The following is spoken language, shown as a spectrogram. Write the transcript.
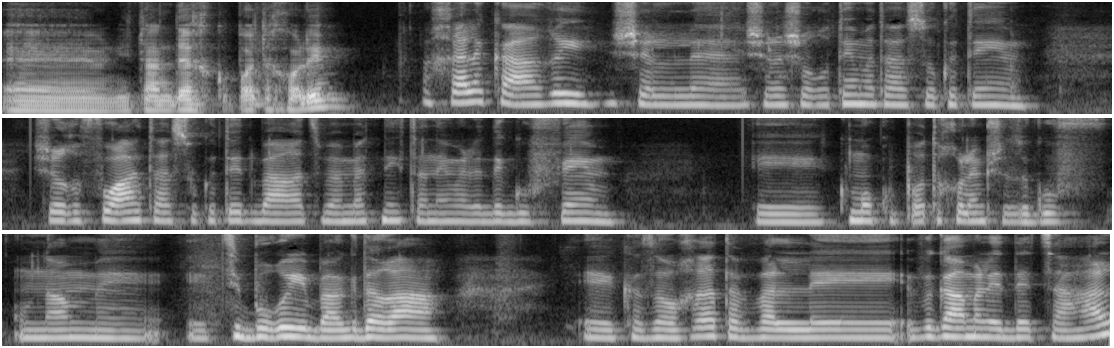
אה, ניתן דרך קופות החולים. החלק הארי של, של השירותים התעסוקתיים, של רפואה תעסוקתית בארץ, באמת ניתנים על ידי גופים כמו קופות החולים, שזה גוף אומנם ציבורי בהגדרה כזו או אחרת, אבל, אה, וגם על ידי צה"ל,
